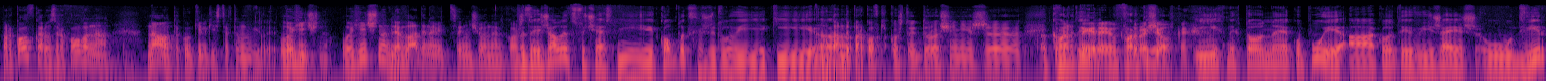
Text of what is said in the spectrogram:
парковка розрахована на таку кількість автомобілей. Логічно, логічно для влади навіть це нічого не Ви заїжджали в сучасні комплекси житлові, які Ну, там, е, де парковки коштують дорожче, ніж е, квартири, в квартири. Хрущовках. І їх ніхто не купує, а коли ти в'їжджаєш у двір,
